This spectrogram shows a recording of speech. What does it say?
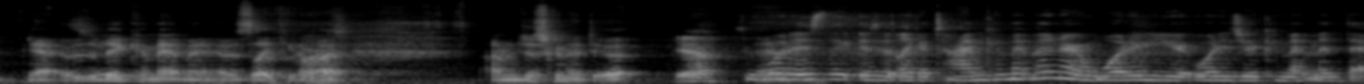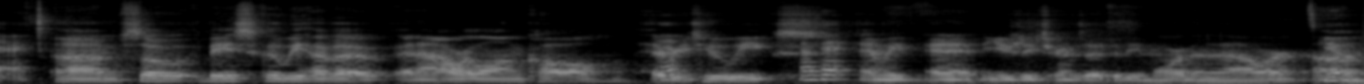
Yeah, it was a big commitment. It was like, you know what? I'm just going to do it. Yeah. So what is the? Is it like a time commitment, or what are your? What is your commitment there? Um, so basically, we have a an hour long call every Yeah. two weeks. Okay. And we and it usually turns out to be more than an hour. Um, Yeah.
